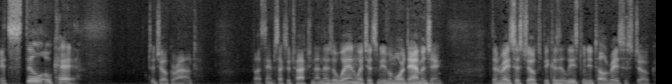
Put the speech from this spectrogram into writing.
it's still okay to joke around about same sex attraction. And there's a way in which it's even more damaging than racist jokes because at least when you tell a racist joke,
